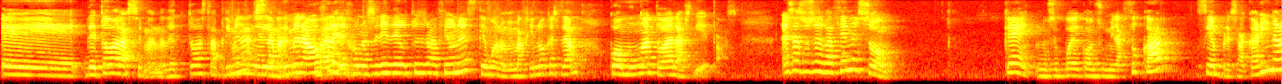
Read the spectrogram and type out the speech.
eh, de toda la semana, de toda esta primera semana. la primera hoja deja una serie de observaciones que, bueno, me imagino que sean común a todas las dietas. Esas observaciones son que no se puede consumir azúcar, siempre sacarina,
